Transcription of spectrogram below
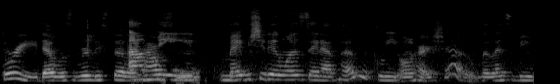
three that was really selling houses. I houses. Mean, maybe she didn't want to say that publicly on her show, but let's be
